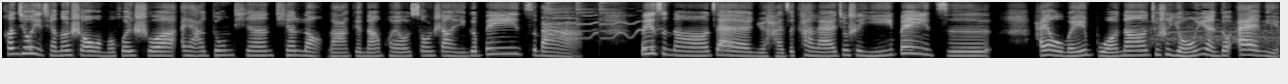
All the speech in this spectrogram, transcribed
很久以前的时候，我们会说：“哎呀，冬天天冷了，给男朋友送上一个杯子吧。”杯子呢，在女孩子看来就是一辈子。还有围脖呢，就是永远都爱你。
